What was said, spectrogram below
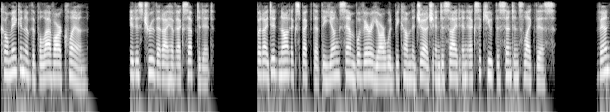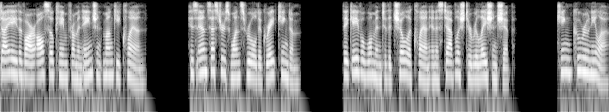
Komakan of the Palavar clan. It is true that I have accepted it. But I did not expect that the young Sambhavarayar would become the judge and decide and execute the sentence like this. Vandiyathevar also came from an ancient monkey clan. His ancestors once ruled a great kingdom. They gave a woman to the Chola clan and established a relationship. King Kurunila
